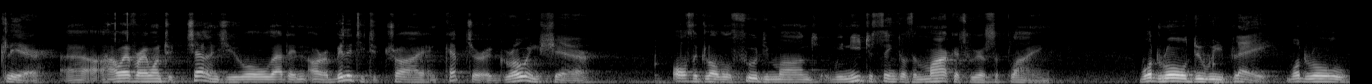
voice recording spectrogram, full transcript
clear. Uh, however, I want to challenge you all that in our ability to try and capture a growing share of the global food demand, we need to think of the markets we are supplying. What role do we play? What role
